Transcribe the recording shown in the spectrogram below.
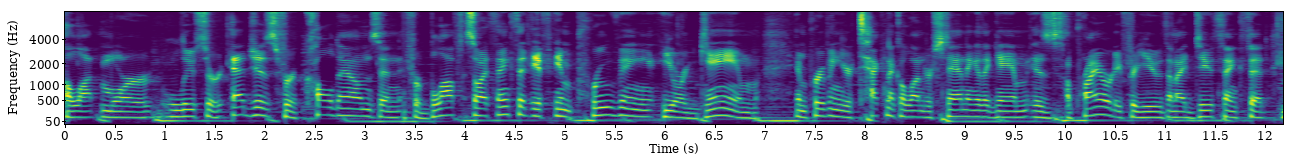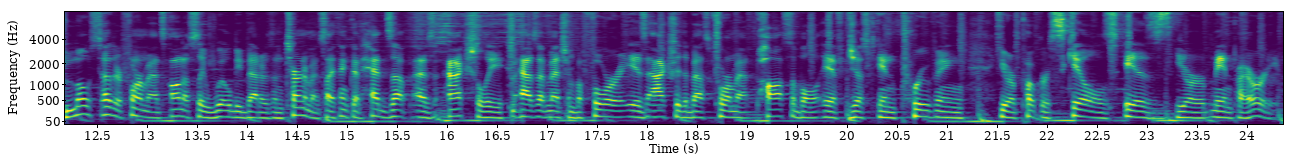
a lot more looser edges for call downs and for bluff. So I think that if improving your game, improving your technical understanding of the game is a priority for you, then I do think that most other formats honestly will be better than tournaments. I think that heads up as actually, as I mentioned before, is actually the best format possible if just improving your poker skills is your main priority.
